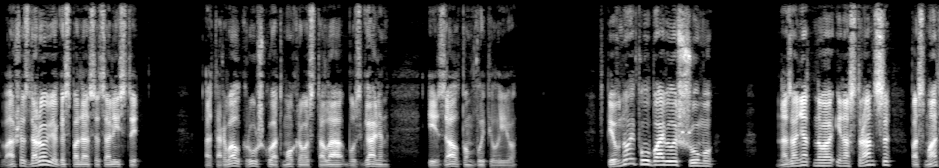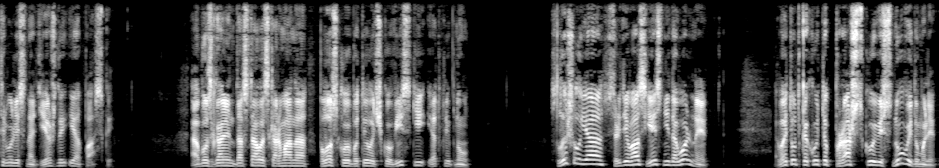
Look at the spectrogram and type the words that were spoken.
Ваше здоровье, господа социалисты! Оторвал кружку от мокрого стола Бузгалин и залпом выпил ее. В пивной поубавилось шуму. На занятного иностранца посматривали с надеждой и опаской. А Бузгалин достал из кармана плоскую бутылочку виски и отхлебнул. — Слышал я, среди вас есть недовольные. Вы тут какую-то пражскую весну выдумали.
